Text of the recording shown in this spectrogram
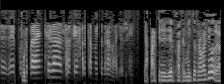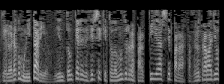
ser, eh? porque Por... para enchelas facía falta moito traballo, sí. E aparte de facer moito traballo, aquilo era comunitario. E entón quere decirse que todo o mundo repartíase para facer o traballo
